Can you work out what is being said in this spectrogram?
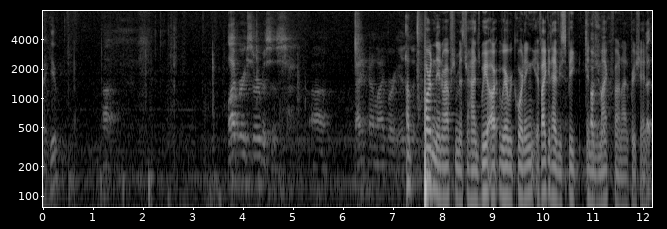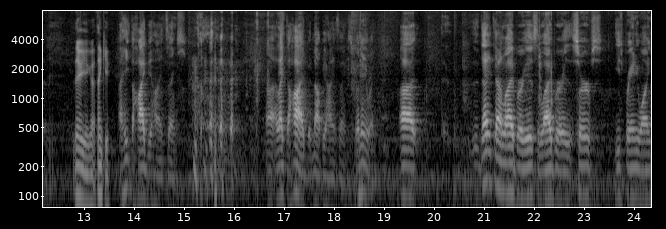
Thank you. library services, uh, Downingtown Library is Uh, Pardon the interruption, Mr. Hines. We are, we are recording. If I could have you speak into Oh, the microphone, I'd appreciate it. There you go. Thank you. I hate to hide behind things. uh, I like to hide, but not behind things. But anyway, uh, the Downingtown Library is the library that serves East Brandywine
